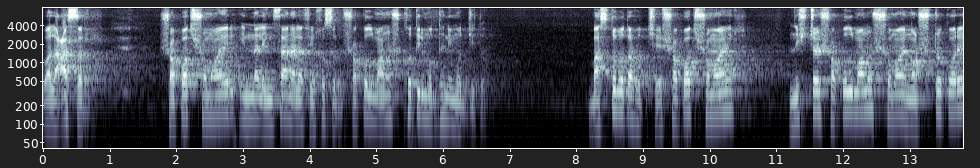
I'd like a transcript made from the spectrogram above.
ওয়াল আসর, শপথ সময়ের ইন্নাল ইনসান আলাফি খসর, সকল মানুষ ক্ষতির মধ্যে নিমজ্জিত। বাস্তবতা হচ্ছে, শপথ সময়ের, নিশ্চয় সকল মানুষ সময় নষ্ট করে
